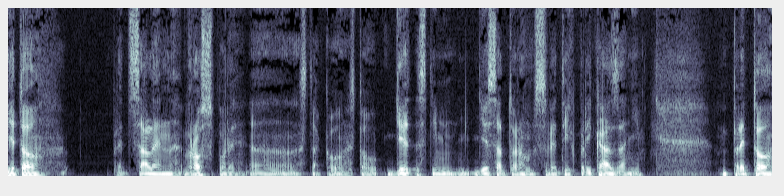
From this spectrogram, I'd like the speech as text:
Je to predsa len v rozpore uh, s, takou, s, tou, s tým desatorom svetých prikázaní. Preto uh,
